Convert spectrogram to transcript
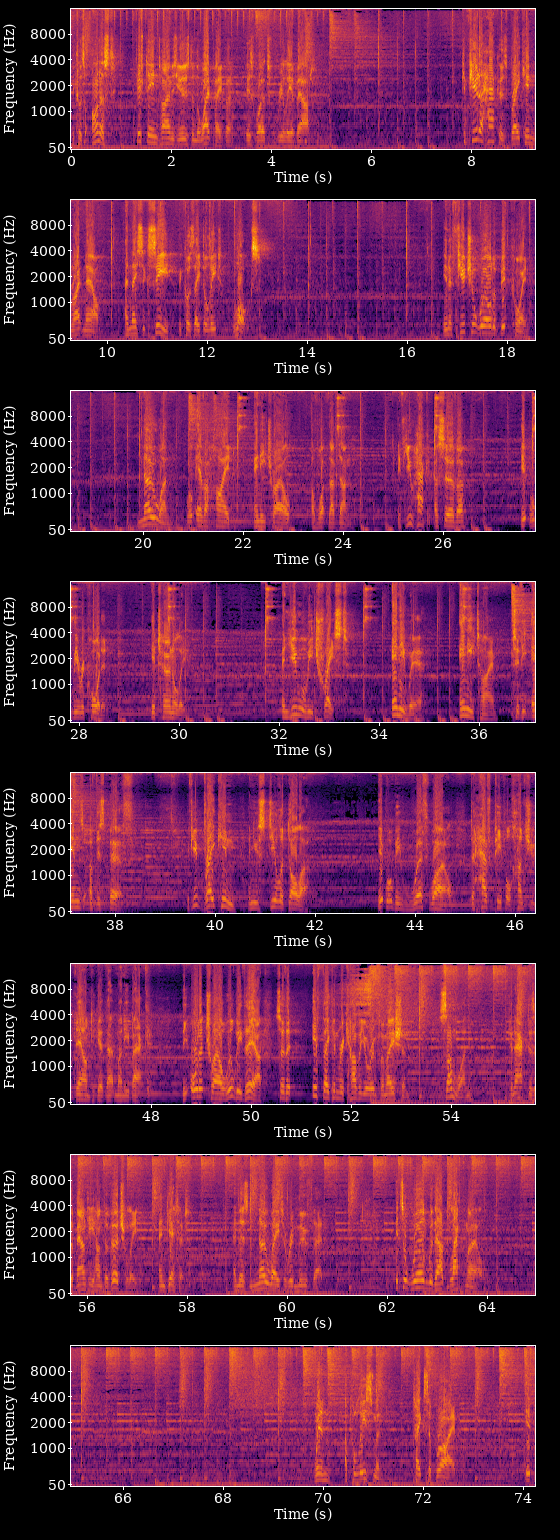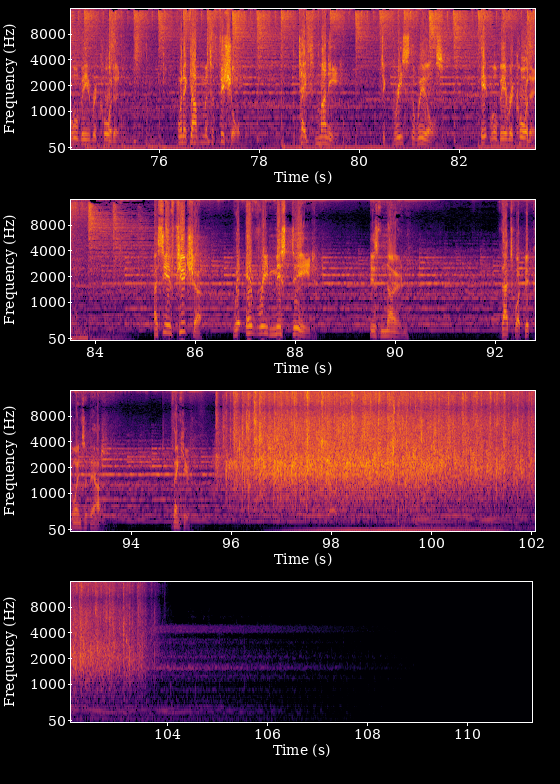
Because honest, 15 times used in the white paper, is what it's really about. Computer hackers break in right now and they succeed because they delete logs. In a future world of Bitcoin, no one will ever hide any trail of what they've done. If you hack a server, it will be recorded eternally. And you will be traced anywhere, anytime, to the ends of this earth. If you break in and you steal a dollar, it will be worthwhile to have people hunt you down to get that money back. The audit trail will be there so that if they can recover your information, someone can act as a bounty hunter virtually and get it. And there's no way to remove that. It's a world without blackmail. When a policeman takes a bribe, it will be recorded. When a government official takes money to grease the wheels, it will be recorded. I see a future where every misdeed is known. That's what Bitcoin's about. Thank you.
